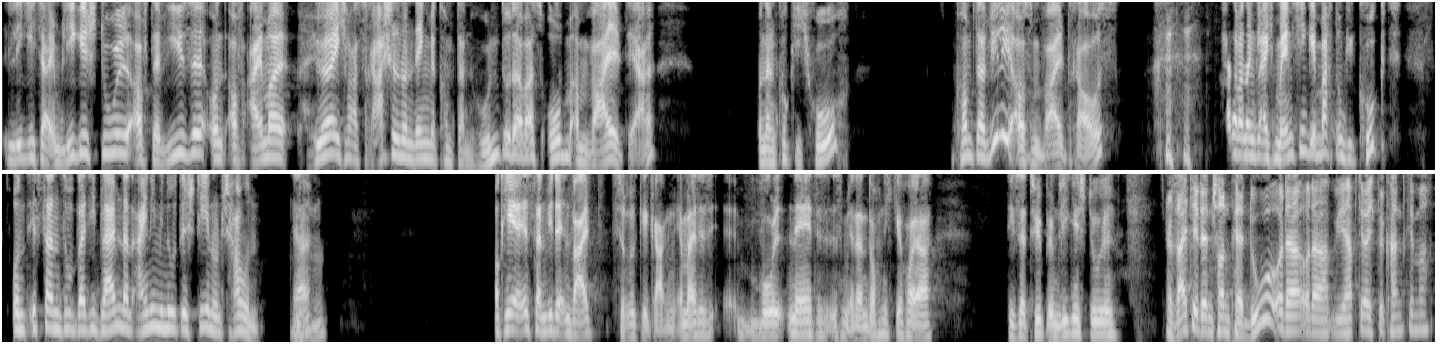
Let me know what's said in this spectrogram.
liege ich da im Liegestuhl auf der Wiese und auf einmal höre ich was rascheln und denke mir, kommt da ein Hund oder was oben am Wald, ja? Und dann gucke ich hoch, kommt da Willi aus dem Wald raus, hat aber dann gleich Männchen gemacht und geguckt und ist dann so, weil die bleiben dann eine Minute stehen und schauen, ja? Mhm. Okay, er ist dann wieder in den Wald zurückgegangen. Er meinte wohl, nee, das ist mir dann doch nicht geheuer. Dieser Typ im Liegestuhl. Seid ihr denn schon per Du oder, oder wie habt ihr euch bekannt gemacht?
